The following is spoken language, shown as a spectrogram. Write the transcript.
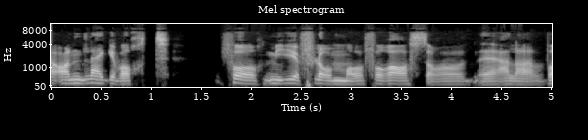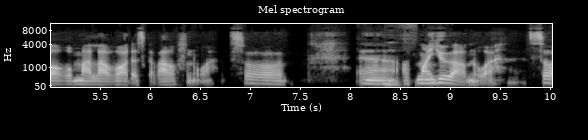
anlegget vårt for mye flom og for ras og, eh, eller varme eller hva det skal være for noe. Så eh, mm. at man gjør noe. Så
